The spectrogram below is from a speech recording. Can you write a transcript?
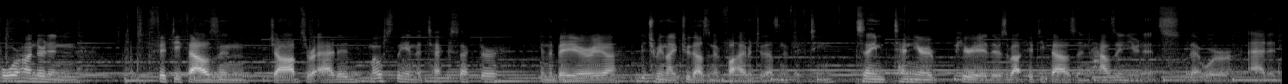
450,000 jobs were added, mostly in the tech sector in the Bay Area between like 2005 and 2015. Same 10-year period, there's about 50,000 housing units that were added.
